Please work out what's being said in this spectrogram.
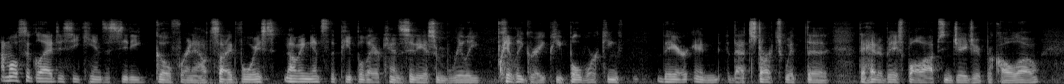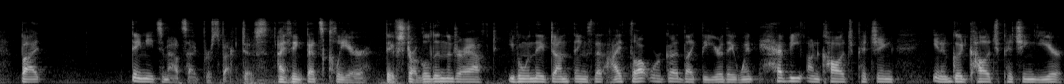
I'm also glad to see Kansas City go for an outside voice. Nothing against the people there. Kansas City has some really, really great people working there, and that starts with the the head of baseball ops and JJ Picollo. But they need some outside perspectives. I think that's clear. They've struggled in the draft, even when they've done things that I thought were good, like the year they went heavy on college pitching in a good college pitching year.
